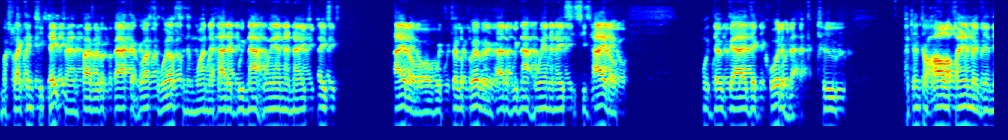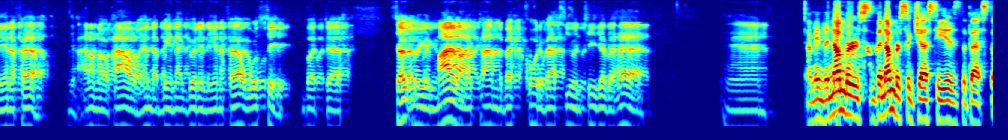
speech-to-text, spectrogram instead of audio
much like NC State fans probably look back at Russell Wilson and wonder how did we not win an ACC title, or with Philip Rivers, how did we not win an ACC title with those guys at quarterback, two potential Hall of Famers in the NFL? I don't know how it'll end up being that good in the NFL. We'll see. But uh, certainly in my lifetime, the best quarterbacks UNC's ever had. And I mean, the numbers the numbers suggest he is the best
